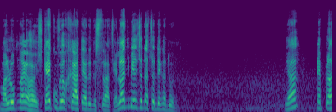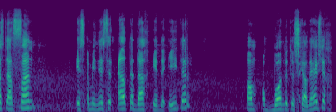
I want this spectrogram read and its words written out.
Maar loop naar je huis. Kijk hoeveel gaat er in de straat zijn. Laat die mensen dat soort dingen doen. Ja? In plaats daarvan is een minister elke dag in de eter om op bonden te schelden. Hij heeft zich,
